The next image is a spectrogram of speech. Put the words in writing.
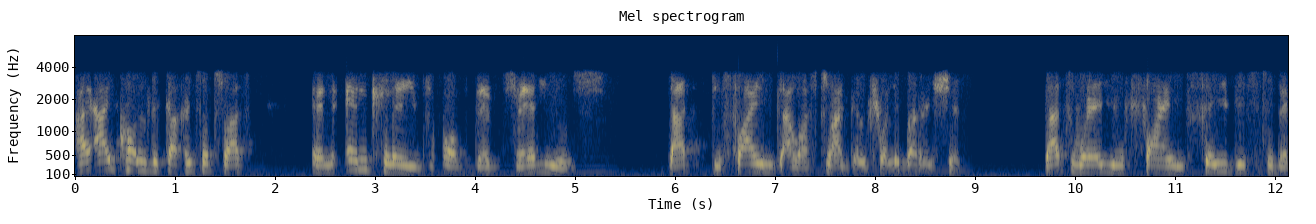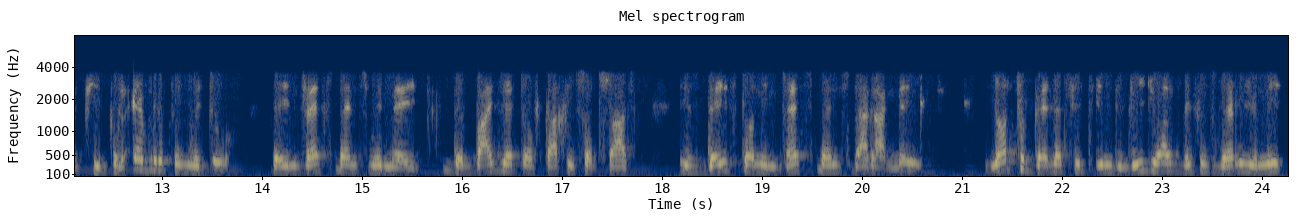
I, I call the Kagiso Trust an enclave of the values that defined our struggle for liberation. That's where you find service to the people, everything we do, the investments we make, the budget of Kagiso Trust is based on investments that are made, not to benefit individuals. This is very unique,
